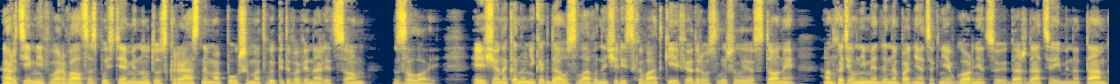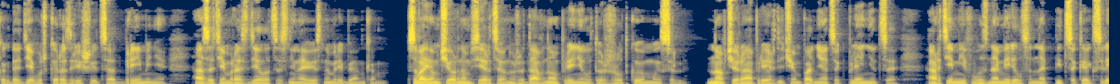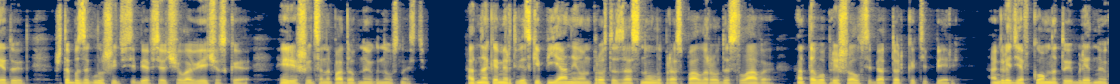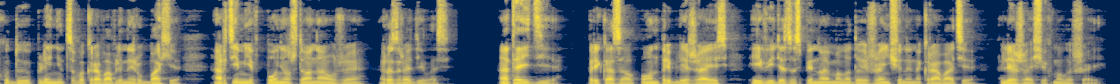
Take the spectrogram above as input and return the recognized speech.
Артемьев ворвался спустя минуту с красным, опухшим от выпитого вина лицом, злой. И еще накануне, когда у Славы начались схватки, и Федор услышал ее стоны, он хотел немедленно подняться к ней в горницу и дождаться именно там, когда девушка разрешится от бремени, а затем разделаться с ненавистным ребенком. В своем черном сердце он уже давно принял эту жуткую мысль. Но вчера, прежде чем подняться к пленнице, Артемьев вознамерился напиться как следует, чтобы заглушить в себе все человеческое и решиться на подобную гнусность. Однако мертвецкий пьяный он просто заснул и проспал роды славы, оттого пришел в себя только теперь. Оглядев комнату и бледную худую пленницу в окровавленной рубахе, Артемьев понял, что она уже разродилась. «Отойди», — приказал он, приближаясь и видя за спиной молодой женщины на кровати лежащих малышей.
